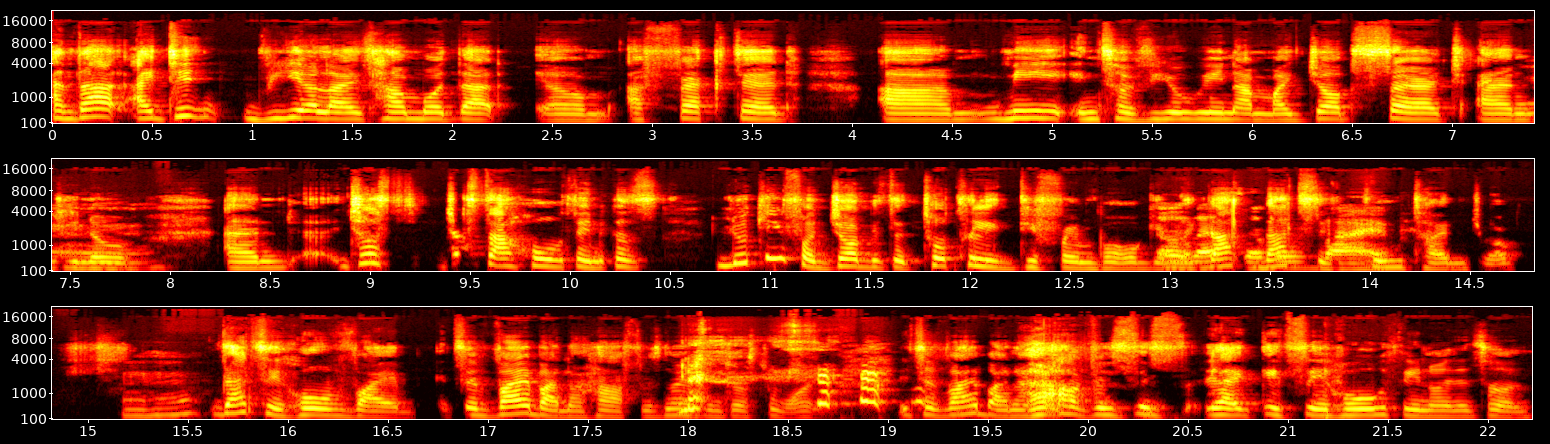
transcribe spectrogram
and that I didn't realize how much that um, affected um, me interviewing and my job search and you know Mm. and just just that whole thing because looking for job is a totally different ballgame. Oh, like that's that that's a full-time job. Hmm that's a whole vibe. It's a vibe and a half. It's not even just one. It's a vibe and a half. It's just like it's a whole thing on its own.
